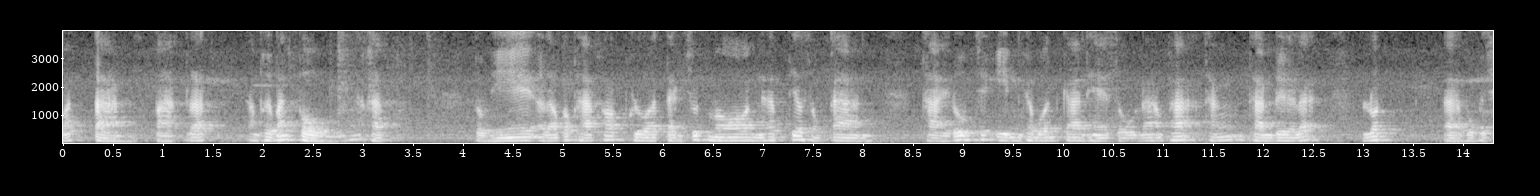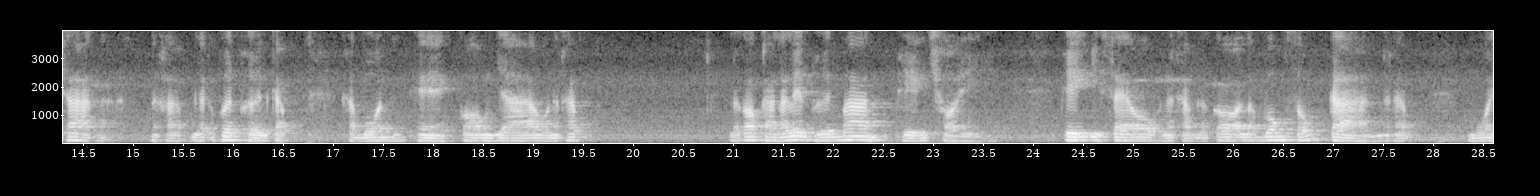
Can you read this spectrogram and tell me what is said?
วัดตาลปากรัฐอำเภอบ้านโป่งนะครับ ตรงนี้เราก็พาครอบครัวแต่งชุดมอญนะครับ เที่ยวสงการถ่ายรูปเช็คอิน ขบวนการแห่สู่น้ำพระทั้งทางเรือและ รถอ่าบุพชาตินะนะครับ แล้วก็เพลิดเพลินกับขบวนแห่กองยาวนะครับ แล้วก็การละเล่นพื้นบ้านเพลงฉ่อย เพลงอีเซลนะครับ แล้วก็ลำวงสงการนะครับมวย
